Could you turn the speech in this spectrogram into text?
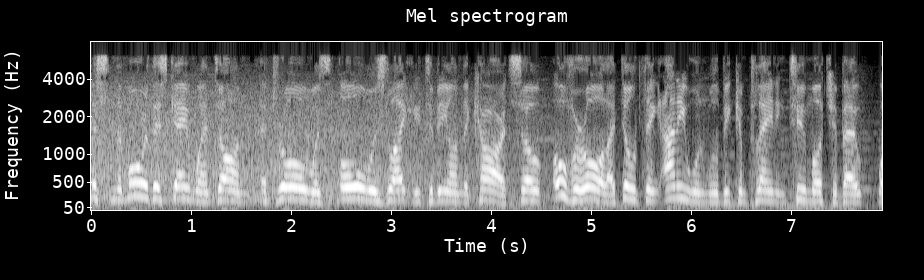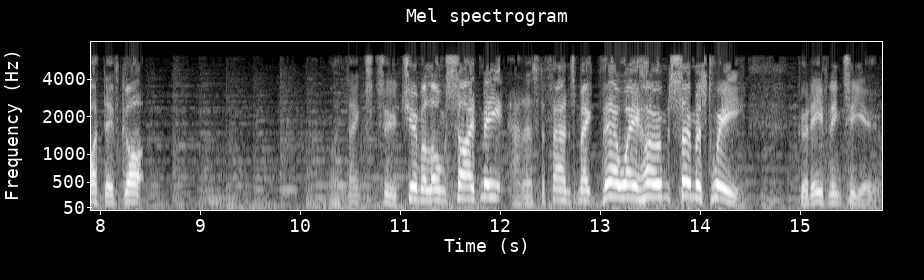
Listen, the more this game went on, a draw was always likely to be on the card. So overall, I don't think anyone will be complaining too much about what they've got. Well, thanks to Jim alongside me, and as the fans make their way home, so must we. Good evening to you.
